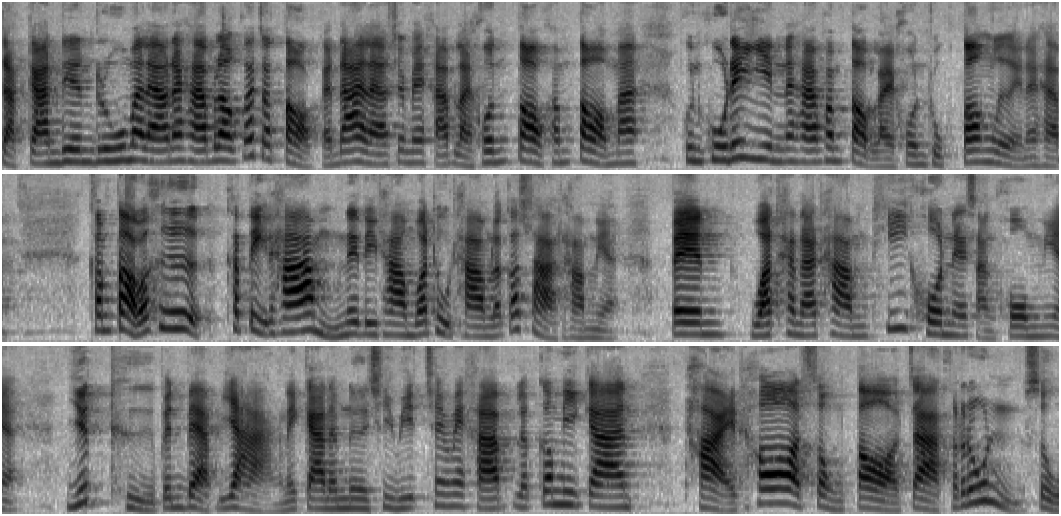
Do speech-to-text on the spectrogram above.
จากการเรียนรู้มาแล้วนะครับ เราก็จะตอบกันได้แล้วใช่ไหมครับ หลายคนตอบคำตอบมา คุณครูได้ยินนะครับคำตอบหลายคนถูกต้องเลยนะครับคำตอบก็คือคติธรรมเนติธรรม วัตถุธรรมแล้วก็สาธรรมเนี่ยเป็นวัฒนธรรมที่คนในสังคมเนี่ยยึดถือเป็นแบบอย่างในการดำเนินชีวิตใช่ไหมครับ แล้วก็มีการ ถ่ายทอดส่งต่อจากรุ่นสู่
